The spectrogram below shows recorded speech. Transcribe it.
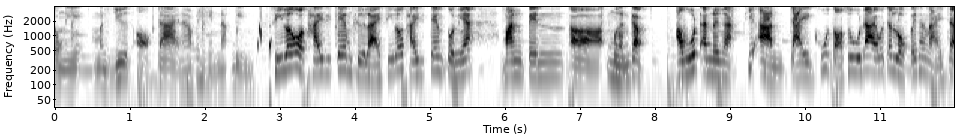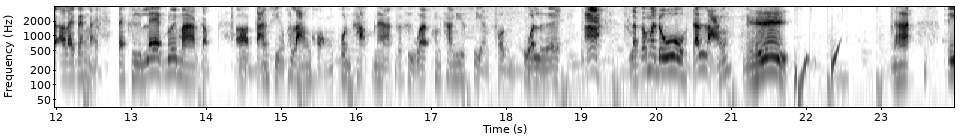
ตรงนี้มันยืดออกได้นะครับ ให้เห็นนักบินซีโร่ไทซิสเต็มคืออะไรซีโร่ไทซิสเต็มตัวเนี้ยมันเป็นเอ่อเหมือนกับอาวุธอันนึงอะที่อ่านใจคู่ต่อสู้ได้ว่าจะหลบไปทางไหนจะอะไรไปทางไหน แต่คือแลกด้วยมากับการเสียพลังของคนขับนะฮะก็คือว่าค่อนข้างที่จะเสี่ยงพอสมควรเลยอะแล้วก็มาดูด้านหลังนี่นะฮะปี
